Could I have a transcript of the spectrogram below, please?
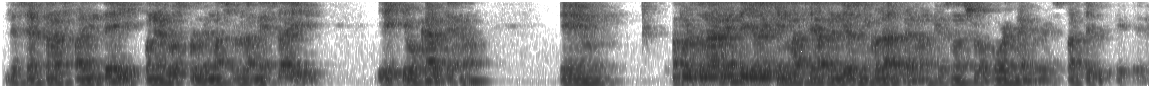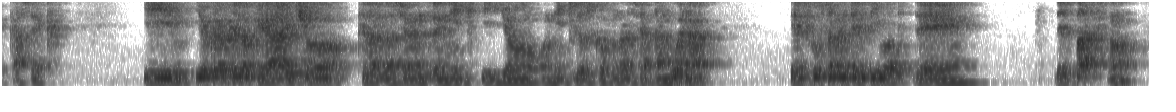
de ser transparente y poner los problemas sobre la mesa y, y equivocarte, ¿no? Eh, afortunadamente yo de quien más he aprendido es Nicolás Berman, que es nuestro board member, es parte de, de CASEC Y yo creo que lo que ha hecho que la relación entre Nick y yo, o Nick y los co-founders sea tan buena, es justamente el pivot de, del PAX, ¿no?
